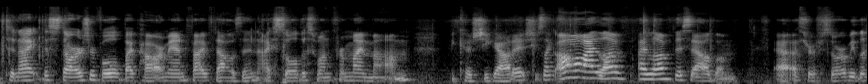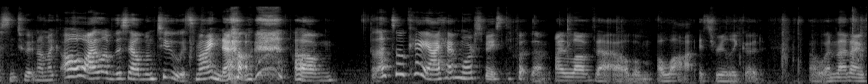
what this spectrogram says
Tonight the Stars Revolt by Powerman 5000. I stole this one from my mom because she got it. She's like, "Oh, I love I love this album." At a thrift store, we listened to it, and I'm like, "Oh, I love this album too. It's mine now." um, but that's okay. I have more space to put them. I love that album a lot. It's really good. Oh, and then I've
